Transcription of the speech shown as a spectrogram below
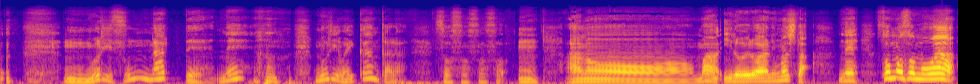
うん、無理すんなって、ね。無理はいかんから。そうそうそうそう。うん。あのー、まあ、いろいろありました。ね。そもそもは、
